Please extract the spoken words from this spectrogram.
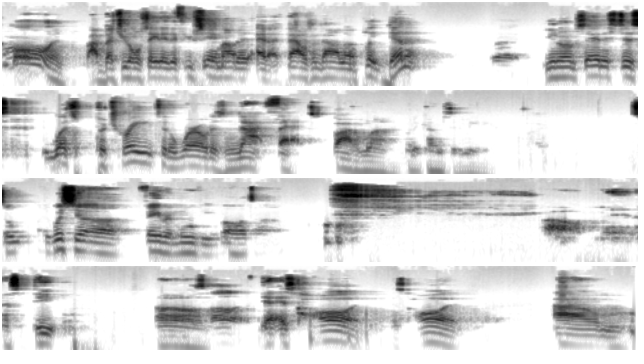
Come on. I bet you don't say that if you see him out at, at a thousand dollar plate dinner. You know what I'm saying? It's just what's portrayed to the world is not facts. Bottom line, when it comes to the media. So, what's your uh, favorite movie of all time? Oh man, that's deep. Um, It's hard. yeah, it's hard. It's hard. Um,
